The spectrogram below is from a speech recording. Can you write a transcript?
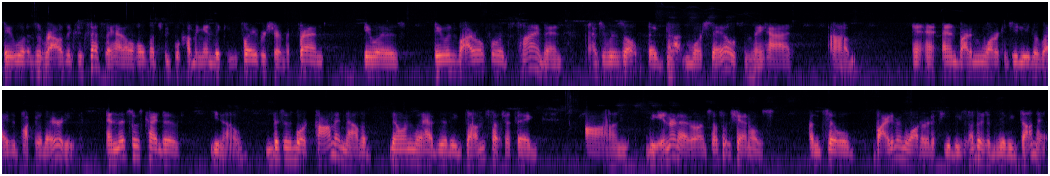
it was a rousing success. They had a whole bunch of people coming in making flavors, sharing with friends. It was it was viral for its time, and as a result, they got more sales than they had. Um, and, and vitamin water continued to rise in popularity. And this was kind of, you know, this is more common now, but no one had really done such a thing on the internet or on social channels until vitamin water and a few of these others had really done it.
